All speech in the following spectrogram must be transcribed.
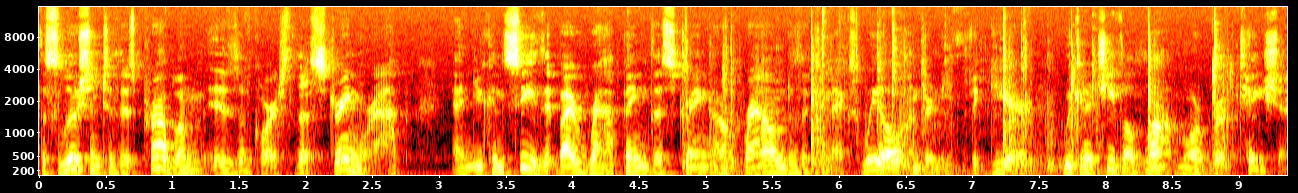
The solution to this problem is, of course, the string wrap, and you can see that by wrapping the string around the K'NEX wheel underneath the gear, we can achieve a lot more rotation.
